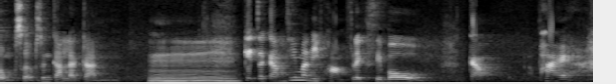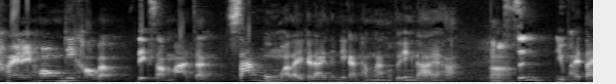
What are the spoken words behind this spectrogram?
ส่งเสริมซึ่งกันและกัน อืม กิจกรรมที่มันมีความ flexible กับภายภายในห้องที่เขาแบบเด็กสามารถจะสร้างมุมอะไรก็ได้ในการทำงานของตัวเองได้อะค่ะอ่าซึ่งอยู่ภายใต้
